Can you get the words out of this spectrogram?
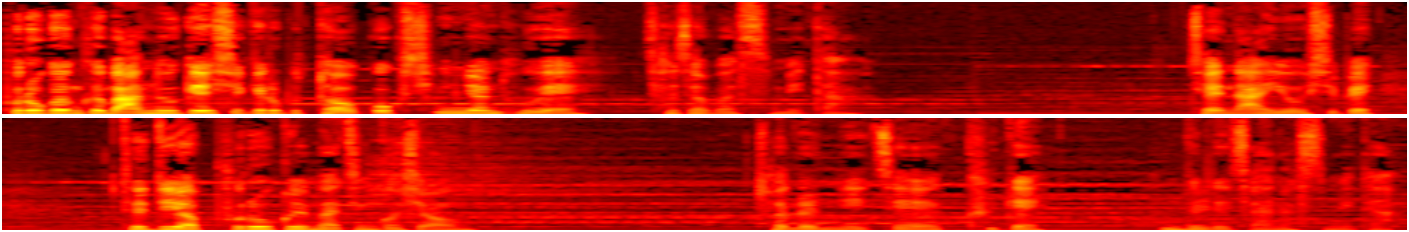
브록은 그 만욱의 시기로부터 꼭 10년 후에 찾아왔습니다. 제 나이 50에 드디어 브록을 맞은 것이요. 저는 이제 크게 흔들리지 않았습니다.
